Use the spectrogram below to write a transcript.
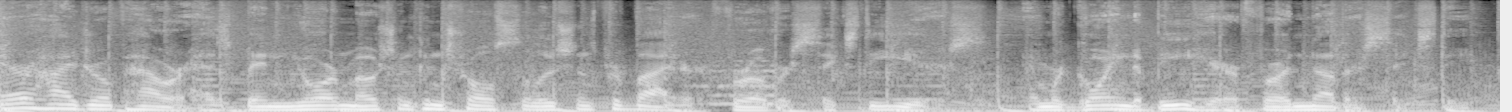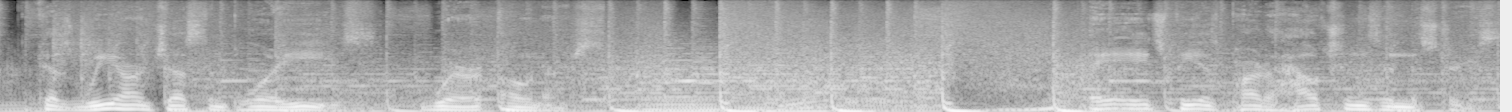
Air Hydro Power has been your motion control solutions provider for over 60 years, and we're going to be here for another 60 because we aren't just employees, we're owners. AHP is part of Houchens Industries,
